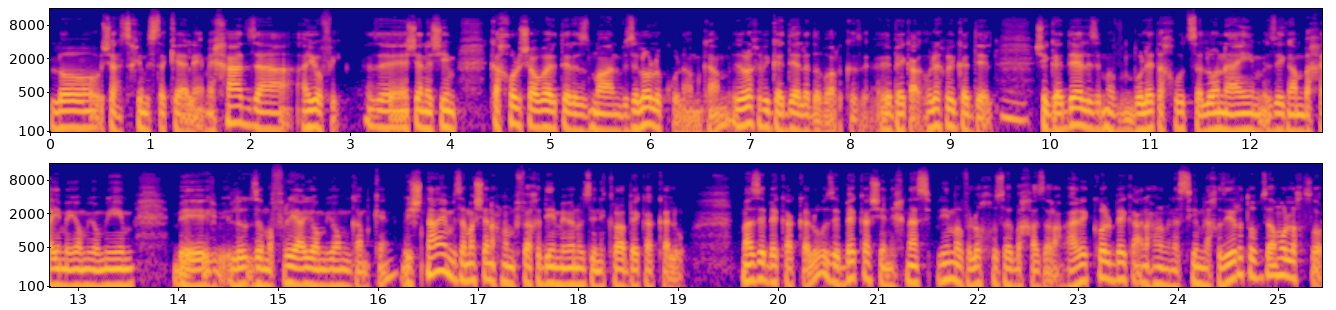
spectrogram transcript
לא, שאנחנו צריכים להסתכל עליהם. אחד זה היופי. זה, יש אנשים, ככל שעובר יותר זמן, וזה לא לכולם גם, זה הולך וגדל הדבר כזה, בעיקר, הולך וגדל. Mm. שגדל זה בולט החוצה, לא נעים, זה גם בחיים היומיומיים, זה מפריע יום-יום גם כן. ושניים, זה מה שאנחנו מפחדים ממנו, זה נקרא בקע כלוא. מה זה בקע כלוא? זה בקע שנכנס פנימה ולא חוזר בחזרה. הרי כל בקע אנחנו מנסים להחזיר אותו וזה אמור לחזור.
